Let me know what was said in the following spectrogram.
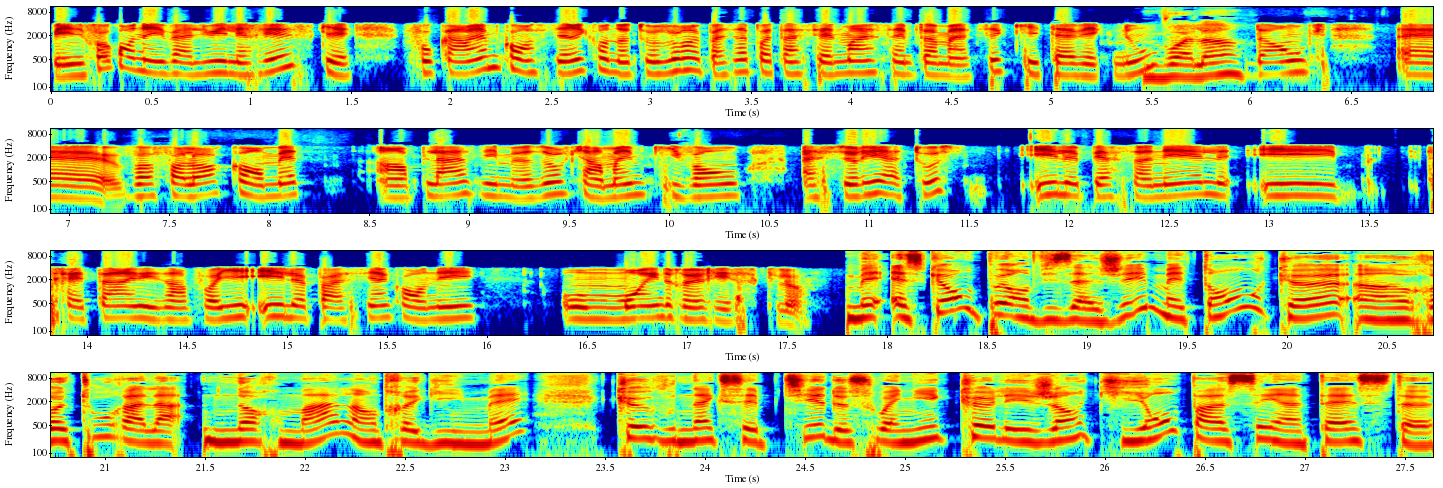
Bien, une fois qu'on a évalué le risque, il faut quand même considérer qu'on a toujours un patient potentiellement asymptomatique qui est avec nous. Voilà. Donc, euh, va falloir qu'on mette en place des mesures quand même qui vont assurer à tous, et le personnel, et traitant, et les employés, et le patient qu'on est au moindre risque. Là. Mais est-ce qu'on peut envisager, mettons, qu'un retour à la normale, entre guillemets, que vous n'acceptiez de soigner que les gens qui ont passé un test euh,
